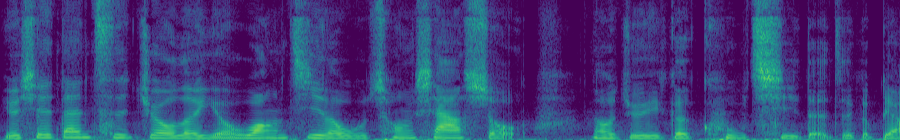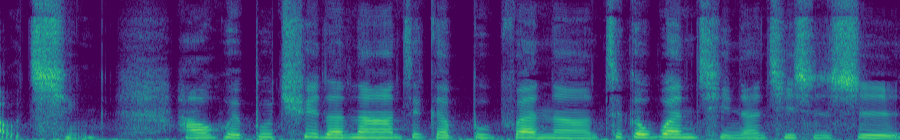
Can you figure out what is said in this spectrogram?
有些单词久了又忘记了，无从下手。然后就一个哭泣的这个表情。好，回不去的呢？这个部分呢？这个问题呢，其实是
